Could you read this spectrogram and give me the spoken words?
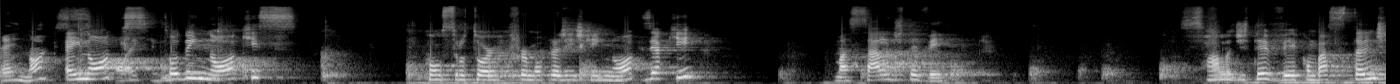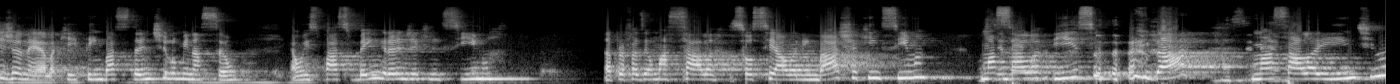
É inox? É inox, Olha que todo em inox. O construtor informou pra gente que é inox. E aqui, Uma sala de TV. sala de TV com bastante janela. Aqui tem bastante iluminação. É um espaço bem grande aqui em cima. Dá pra fazer uma sala social ali embaixo, aqui em cima. Uma cinema. sala, isso, dá. Uma sala íntima.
